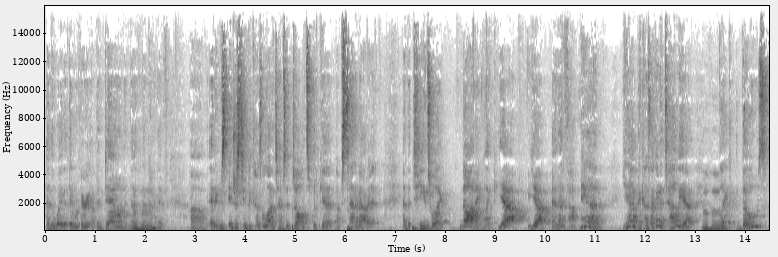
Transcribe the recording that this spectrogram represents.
and the way that they were very up and down and the, the kind of um, and it was interesting because a lot of times adults would get upset about it and the teens were like nodding like yeah yep and i thought man yeah because i gotta tell you mm-hmm. like those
